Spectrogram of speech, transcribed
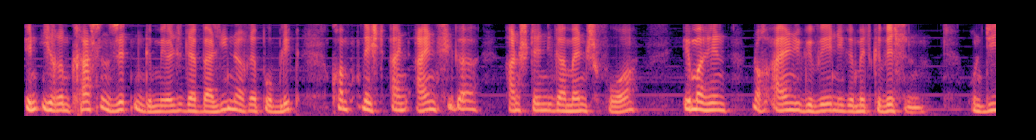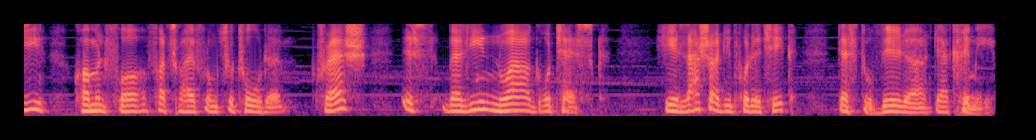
In ihrem krassen Sittengemälde der Berliner Republik kommt nicht ein einziger anständiger Mensch vor, immerhin noch einige wenige mit Gewissen, und die kommen vor Verzweiflung zu Tode. Crash ist Berlin noir grotesk. Je lascher die Politik, desto wilder der Krimi.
